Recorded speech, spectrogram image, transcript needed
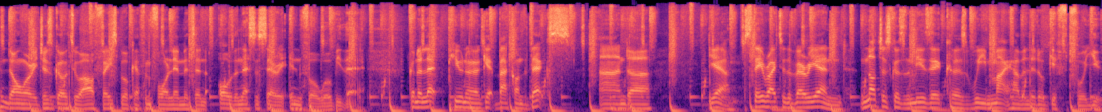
don't worry, just go to our Facebook FM4 Limited and all the necessary info will be there. Gonna let Puna get back on the decks and uh, yeah, stay right to the very end. Not just because of the music, because we might have a little gift for you.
